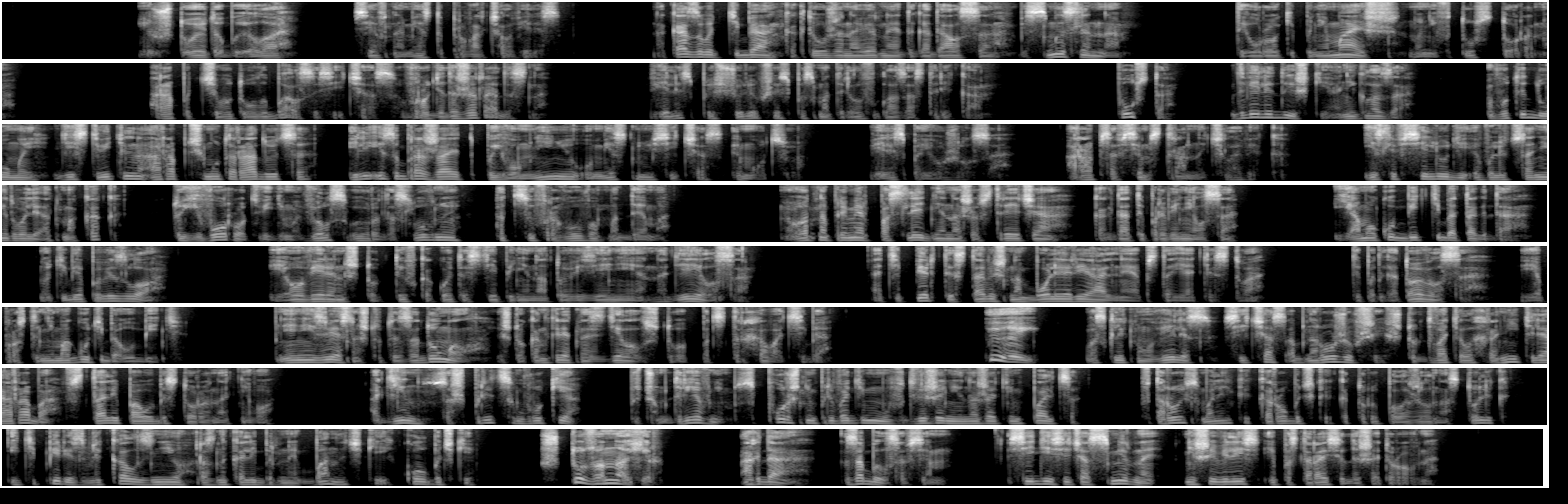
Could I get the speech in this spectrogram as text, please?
«И что это было?» — сев на место, проворчал Велес. «Наказывать тебя, как ты уже, наверное, догадался, бессмысленно. Ты уроки понимаешь, но не в ту сторону. Рап от чего-то улыбался сейчас, вроде даже радостно. Велес, прищурившись, посмотрел в глаза старика. Пусто. Две ледышки, а не глаза. Вот и думай, действительно араб чему-то радуется или изображает, по его мнению, уместную сейчас эмоцию. Велес поежился. Араб совсем странный человек. Если все люди эволюционировали от макак, то его род, видимо, вел свою родословную от цифрового модема — вот, например, последняя наша встреча, когда ты провинился. Я мог убить тебя тогда, но тебе повезло. Я уверен, что ты в какой-то степени на то везение надеялся. А теперь ты ставишь на более реальные обстоятельства. Ты подготовился, и я просто не могу тебя убить. Мне неизвестно, что ты задумал и что конкретно сделал, чтобы подстраховать себя. «Эй!» воскликнул Велес, сейчас обнаруживший, что два телохранителя араба встали по обе стороны от него. Один со шприцем в руке, причем древним, с поршнем, приводимым в движение нажатием пальца, второй с маленькой коробочкой, которую положил на столик и теперь извлекал из нее разнокалиберные баночки и колбочки. «Что за нахер?» «Ах да, забыл совсем. Сиди сейчас смирно, не шевелись и постарайся дышать ровно».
